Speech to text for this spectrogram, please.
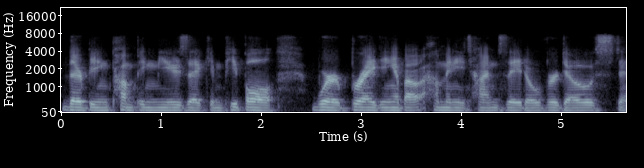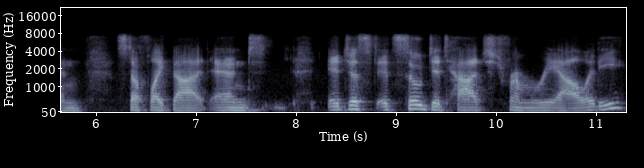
there being pumping music and people were bragging about how many times they'd overdosed and stuff like that. And it just, it's so detached from reality.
